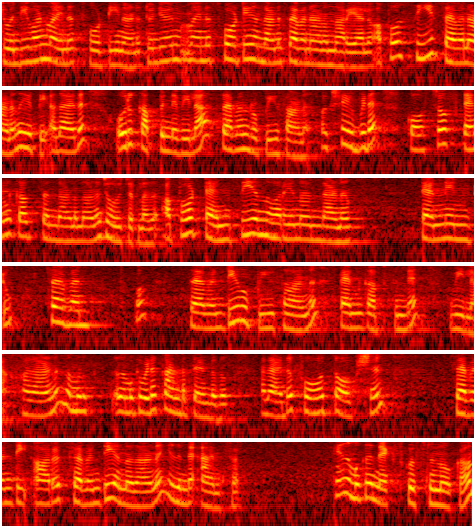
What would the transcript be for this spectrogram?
ട്വന്റി വൺ മൈനസ് ഫോർട്ടീൻ ആണ്. ട്വന്റി വൺ മൈനസ് ഫോർട്ടീൻ എന്താണ്? സെവൻ ആണെന്ന് അറിയാലോ. അപ്പോൾ സി സെവൻ ആണെന്ന് കിട്ടി. അതായത് ഒരു കപ്പിന്റെ വില സെവൻ റുപ്പീസ് ആണ്. പക്ഷേ ഇവിടെ കോസ്റ്റ് ഓഫ് ടെൻ കപ്സ് എന്താണെന്നാണ് ചോദിച്ചിട്ടുള്ളത്. അപ്പോൾ ടെൻ സി എന്ന് പറയുന്നത് എന്താണ്? ടെൻ ഇന്റു സെവൻ അപ്പോൾ സെവന്റി റുപ്പീസാണ് ടെൻ കപ്സിന്റെ വില. അതാണ് നമ്മൾ നമുക്കിവിടെ കണ്ടെത്തേണ്ടതും. അതായത് fourth option seventy R S seventy എന്നതാണ് ഇതിന്റെ ആൻസർ ഇനി നമുക്ക് നെക്സ്റ്റ് ക്വസ്റ്റ്യൻ നോക്കാം.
